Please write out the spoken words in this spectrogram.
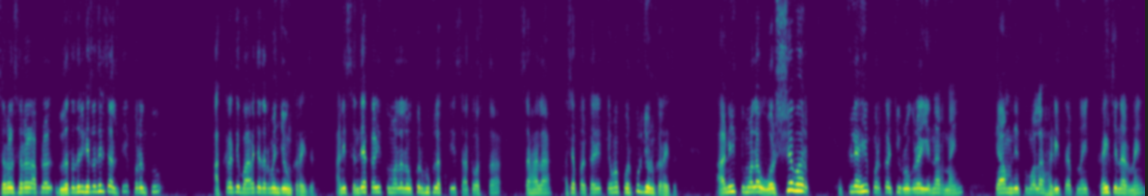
सरळ सरळ आपल्याला दुधाचा जरी घेतला तरी चालते परंतु अकरा ते बाराच्या दरम्यान जेवण करायचं. आणि संध्याकाळी तुम्हाला लवकर भूक लागते सात वाजता सहाला अशा प्रकारे तेव्हा भरपूर जेवण करायचं. आणि तुम्हाला वर्षभर कुठल्याही प्रकारची रोगराई येणार नाही. त्यामध्ये तुम्हाला हडीताप नाही काहीच येणार नाही.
